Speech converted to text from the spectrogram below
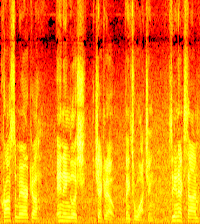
across America in English. Check it out. Thanks for watching. See you next time.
